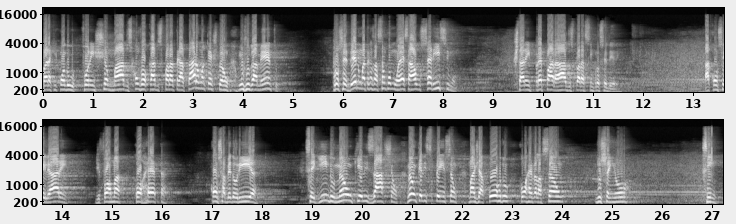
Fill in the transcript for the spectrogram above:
para que quando forem chamados, convocados para tratar uma questão, um julgamento, proceder numa transação como essa, algo seríssimo, estarem preparados para assim procederem, aconselharem de forma correta, com sabedoria, seguindo não o que eles acham, não o que eles pensam, mas de acordo com a revelação do Senhor. Sim,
